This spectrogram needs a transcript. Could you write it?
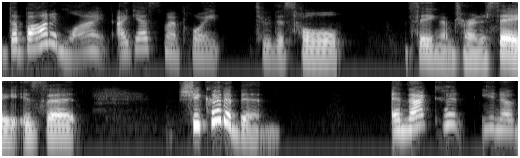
the bottom line, I guess my point through this whole thing I'm trying to say is that she could have been. And that could, you know,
